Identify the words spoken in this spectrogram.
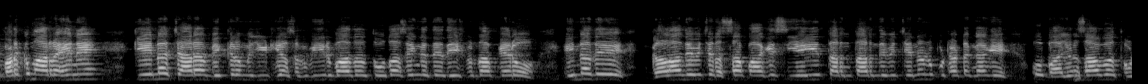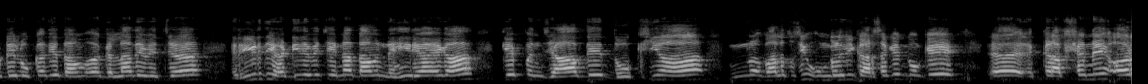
ਬੜਕ ਮਾਰ ਰਹੇ ਨੇ ਕਿ ਇਹਨਾਂ ਚਾਰਾਂ ਵਿਕਰਮ, ਮਜੀਠੀਆ, ਸੁਖਬੀਰ ਬਾਦਲ, ਤੋਤਾ ਸਿੰਘ ਤੇ ਦੇਸ਼ ਪ੍ਰਤਾਪ ਕਹਿਰੋ ਇਹਨਾਂ ਦੇ ਗਾਲਾਂ ਦੇ ਵਿੱਚ ਰੱਸਾ ਪਾ ਕੇ ਸੀਆਈਏ ਤਰਨ ਤਾਰਨ ਦੇ ਵਿੱਚ ਇਹਨਾਂ ਨੂੰ ਪੁੱਠਾ ਟੰਗਾਂਗੇ। ਉਹ ਬਾਜਵਾ ਸਾਹਿਬ, ਤੁਹਾਡੇ ਲੋਕਾਂ ਦੀਆਂ ਗੱਲਾਂ ਦੇ ਵਿੱਚ ਰੀੜ ਦੀ ਹੱਡੀ ਦੇ ਵਿੱਚ ਇੰਨਾ ਦਮ ਨਹੀਂ ਰਿਹਾ ਹੈਗਾ ਕਿ ਪੰਜਾਬ ਦੇ ਦੋਖੀਆਂ ਵੱਲ ਤੁਸੀਂ ਉਂਗਲ ਵੀ ਕਰ ਸਕੇ ਕਿਉਂਕਿ ਕਰਪਸ਼ਨ ਨੇ ਔਰ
